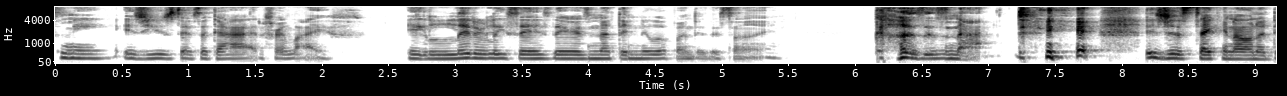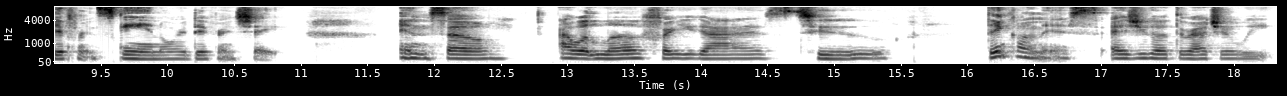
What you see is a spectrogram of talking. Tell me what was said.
to me is used as a guide for life. It literally says there is nothing new up under the sun because it's not. it's just taking on a different skin or a different shape. And so I would love for you guys to think on this as you go throughout your week.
